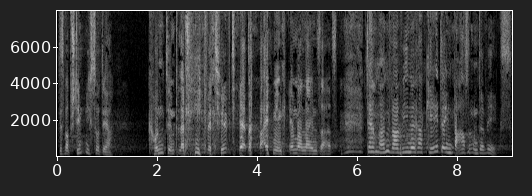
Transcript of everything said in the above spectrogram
Das war bestimmt nicht so der kontemplative Typ, der daheim im Kämmerlein saß. Der Mann war wie eine Rakete in Basel unterwegs.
